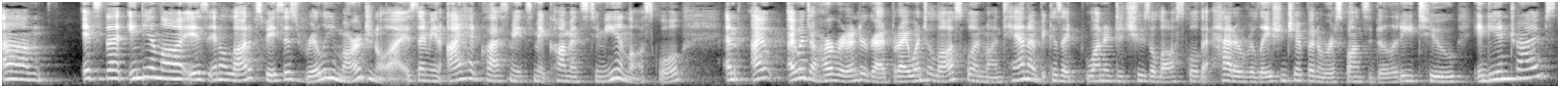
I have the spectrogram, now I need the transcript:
Um, it's that Indian law is in a lot of spaces really marginalized. I mean, I had classmates make comments to me in law school, and I, I went to Harvard undergrad, but I went to law school in Montana because I wanted to choose a law school that had a relationship and a responsibility to Indian tribes.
